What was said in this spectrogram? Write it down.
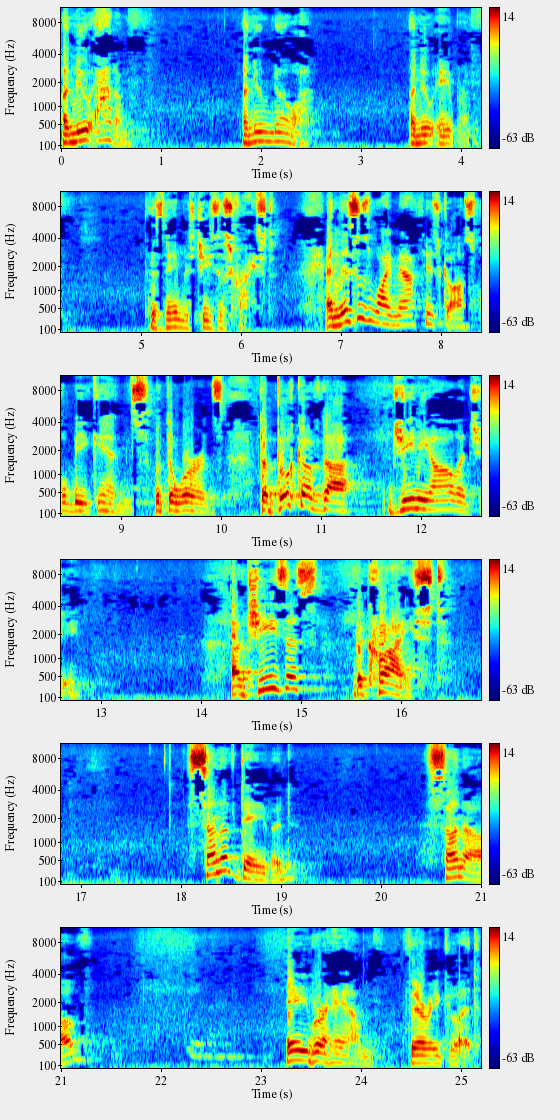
A new Adam, a new Noah, a new Abram. His name is Jesus Christ. And this is why Matthew's Gospel begins with the words, the book of the genealogy of Jesus the Christ son of David, son of Abraham. Very good.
